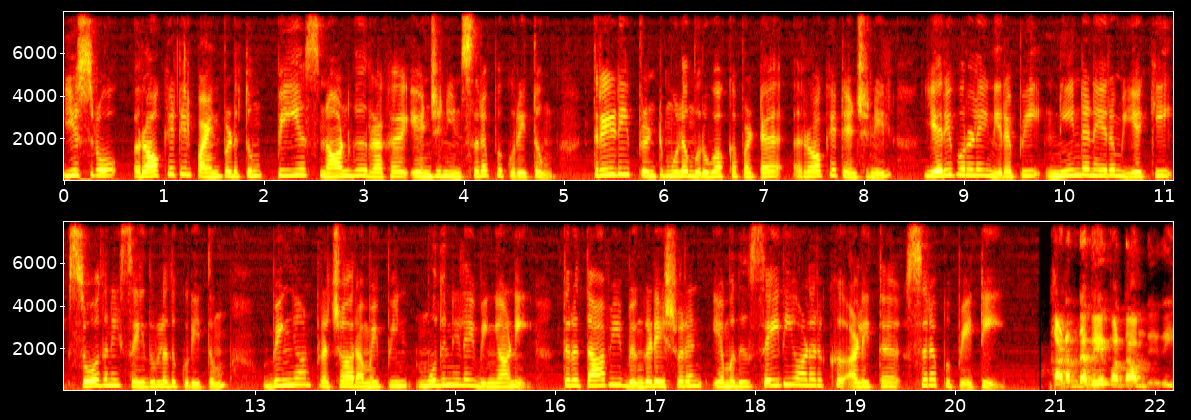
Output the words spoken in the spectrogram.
இஸ்ரோ ராக்கெட்டில் பயன்படுத்தும் பி எஸ் நான்கு ரக என்ஜினின் சிறப்பு குறித்தும் த்ரீ டி பிரிண்ட் மூலம் உருவாக்கப்பட்ட ராக்கெட் என்ஜினில் எரிபொருளை நிரப்பி நீண்ட நேரம் இயக்கி சோதனை செய்துள்ளது குறித்தும் விஞ்ஞான் பிரச்சார் அமைப்பின் முதுநிலை விஞ்ஞானி திரு தாவி வெங்கடேஸ்வரன் எமது செய்தியாளருக்கு அளித்த சிறப்பு பேட்டி. கடந்த மே பத்தாம் தேதி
